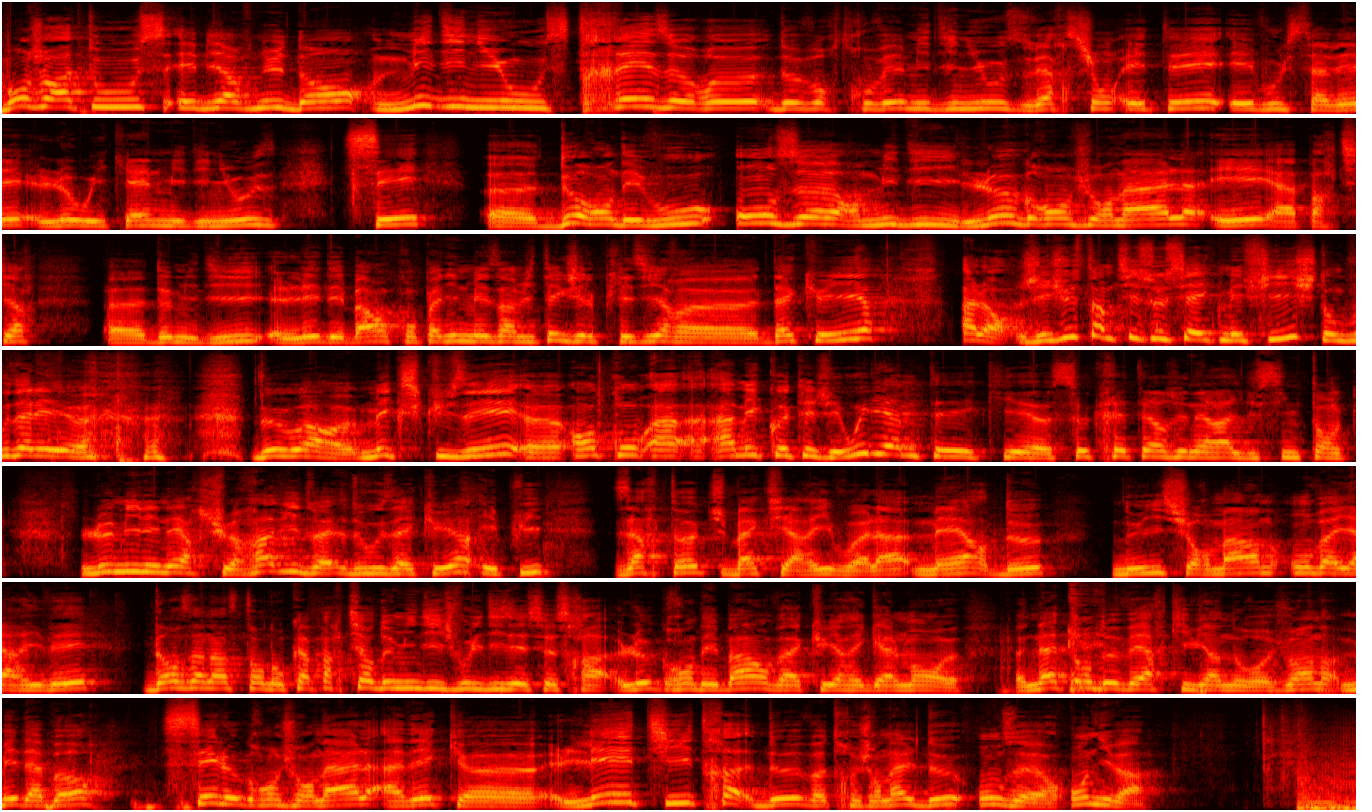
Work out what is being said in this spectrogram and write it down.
Bonjour à tous et bienvenue dans Midi News. Très heureux de vous retrouver. Midi News version été et vous le savez, le week-end Midi News, c'est euh, deux rendez-vous. 11h midi, le grand journal et à partir de midi, les débats en compagnie de mes invités que j'ai le plaisir euh, d'accueillir. Alors, j'ai juste un petit souci avec mes fiches, donc vous allez euh, devoir m'excuser. À, mes côtés, j'ai William T, qui est secrétaire général du think tank Le Millénaire. Je suis ravi de, vous accueillir. Et puis, Zartoch Bakiari, voilà, maire de Neuilly-sur-Marne. On va y arriver dans un instant. Donc à partir de midi, je vous le disais, ce sera le grand débat. On va accueillir également euh, Nathan Dever qui vient de nous rejoindre. Mais d'abord, c'est le grand journal avec euh, les titres de votre journal de 11h. On y va.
